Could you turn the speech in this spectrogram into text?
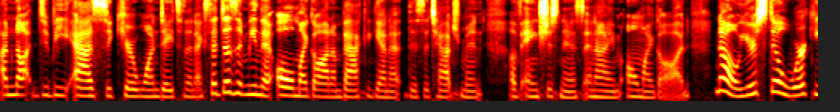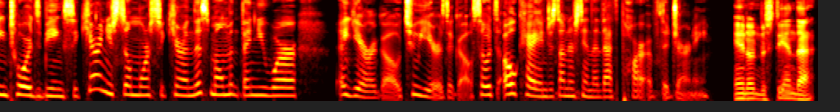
I'm not to be as secure one day to the next. That doesn't mean that, oh my God, I'm back again at this attachment of anxiousness and I'm, oh my God. No, you're still working towards being secure and you're still more secure in this moment than you were a year ago, two years ago. So it's okay and just understand that that's part of the journey. And understand that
